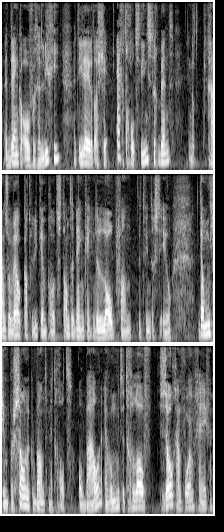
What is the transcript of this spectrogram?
het denken over religie. Het idee dat als je echt godsdienstig bent... en dat gaan zowel katholieken en protestanten denken... in de loop van de 20e eeuw... dan moet je een persoonlijke band met God opbouwen. En we moeten het geloof zo gaan vormgeven...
